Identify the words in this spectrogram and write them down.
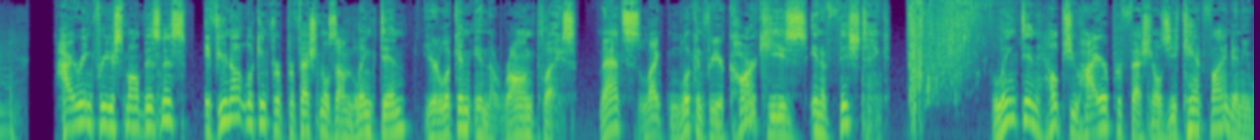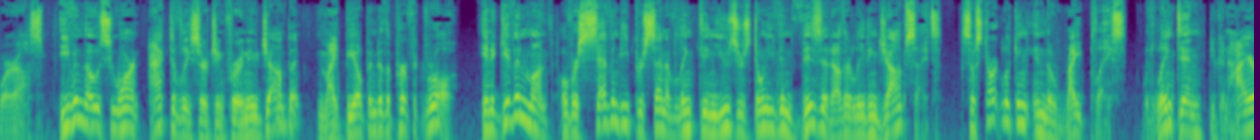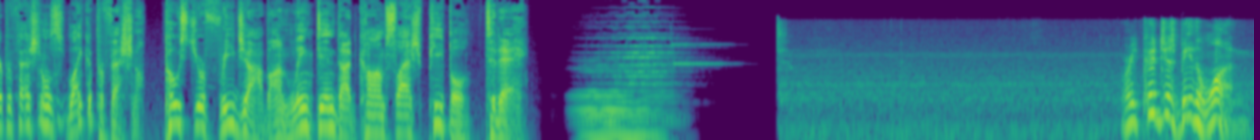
Hiring for your small business? If you're not looking for professionals on LinkedIn, you're looking in the wrong place. That's like looking for your car keys in a fish tank. LinkedIn helps you hire professionals you can't find anywhere else, even those who aren't actively searching for a new job but might be open to the perfect role. In a given month, over 70% of LinkedIn users don't even visit other leading job sites. So start looking in the right place. With LinkedIn, you can hire professionals like a professional. Post your free job on linkedin.com slash people today. Or he could just be the one.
